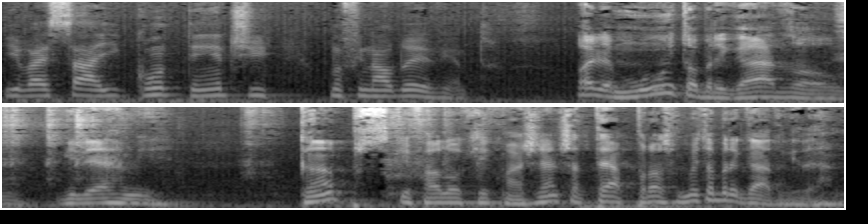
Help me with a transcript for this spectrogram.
e vai sair contente no final do evento. Olha, muito obrigado ao Guilherme Campos, que falou aqui com a gente. Até a próxima. Muito obrigado, Guilherme.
